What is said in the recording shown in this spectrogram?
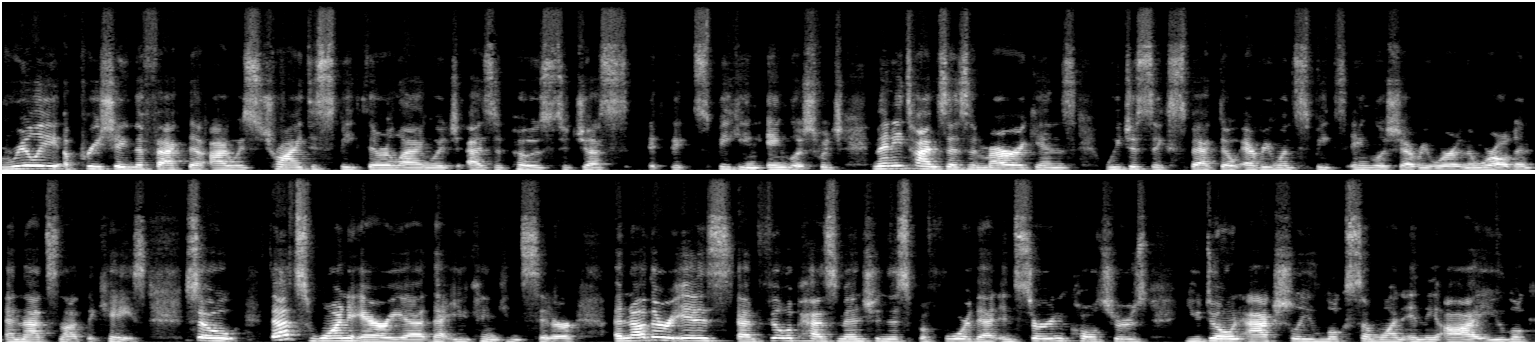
really appreciating the fact that I was trying to speak their language as opposed to just eh, eh, speaking English, which many times as Americans, we just expect, oh, everyone speaks English everywhere in the world. And, and that's not the case. So that's one area that you can consider. Another is, and Philip has mentioned this before, that in certain cultures, you don't actually look someone in the eye. You look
